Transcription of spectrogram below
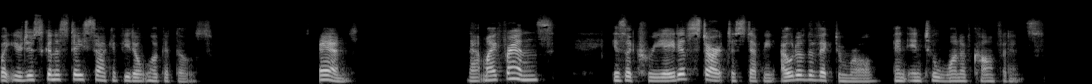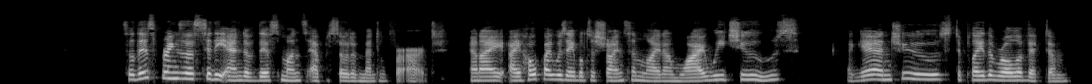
but you're just going to stay stuck if you don't look at those. And that, my friends, is a creative start to stepping out of the victim role and into one of confidence. So this brings us to the end of this month's episode of Mental for Art. And I, I hope I was able to shine some light on why we choose, again, choose to play the role of victim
